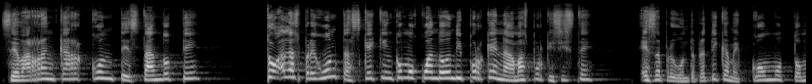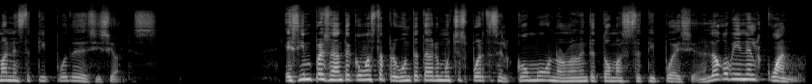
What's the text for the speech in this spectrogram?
se va a arrancar contestándote todas las preguntas. ¿Qué, quién, cómo, cuándo, dónde y por qué? Nada más porque hiciste esa pregunta. Platícame, ¿cómo toman este tipo de decisiones? Es impresionante cómo esta pregunta te abre muchas puertas, el cómo normalmente tomas este tipo de decisiones. Luego viene el cuándo.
